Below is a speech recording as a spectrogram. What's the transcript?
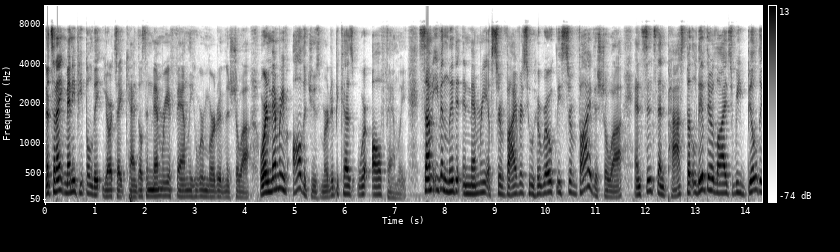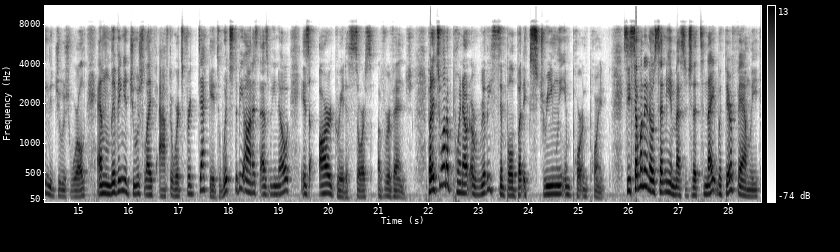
Now, tonight, many people lit yahrzeit candles in memory of family who were murdered in the Shoah, or in memory of all the Jews murdered because we're all family. Some even lit it in memory of survivors who heroically survived the Shoah and since then passed, but lived their lives rebuilding the Jewish world and living a Jewish life afterwards for decades, which, to be honest, as we know, is our greatest source of revenge. But I just want to point out a really simple but extremely important point. See, someone I know sent me a message that tonight with their family,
